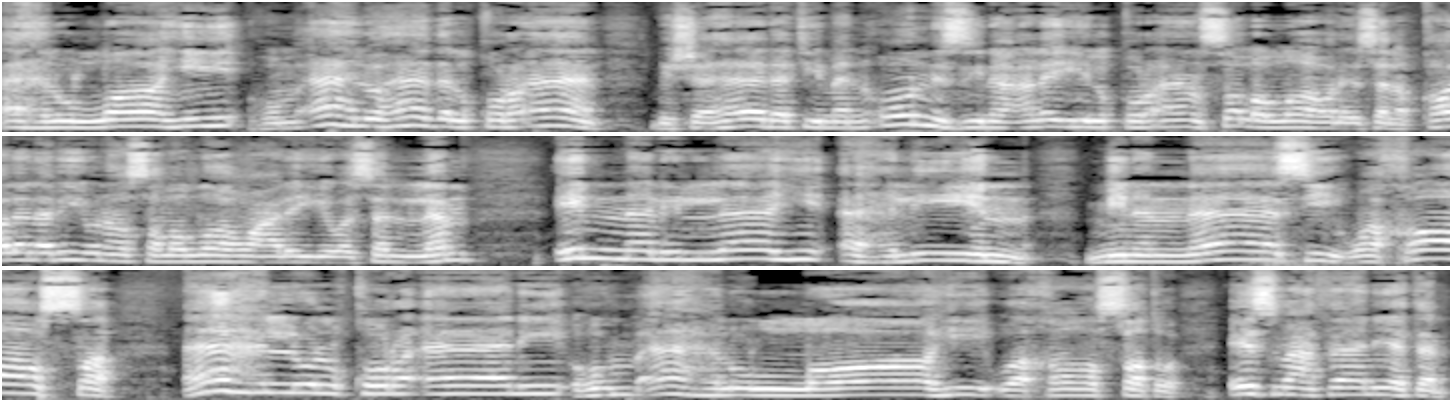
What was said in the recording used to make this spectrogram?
أهل الله هم أهل هذا القرآن بشهادة من أنزل عليه القرآن صلى الله عليه وسلم. قال نبينا صلى الله عليه وسلم إن لله أهلين من الناس وخاصة أهل القرآن هم أهل الله وخاصته. اسمع ثانية.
